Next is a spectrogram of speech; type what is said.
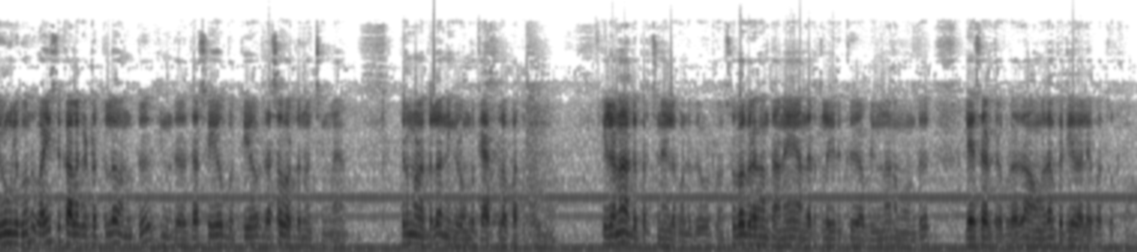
இவங்களுக்கு வந்து வயசு காலகட்டத்தில் வந்து இந்த தசையோ புத்தியோ தசை வருதுன்னு வச்சுங்களேன் திருமணத்தில் நீங்கள் ரொம்ப கேர்ஃபுல்லாக பார்த்து பண்ணணும் இல்லைன்னா அது பிரச்சனையில் கொண்டு போய் விட்ரும் சுபகிரகம் தானே அந்த இடத்துல இருக்குது அப்படின்லாம் நம்ம வந்து லேசாக எடுத்துடக்கூடாது. அவங்க தான் பெரிய வேலையை பார்த்து விட்ருவாங்க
